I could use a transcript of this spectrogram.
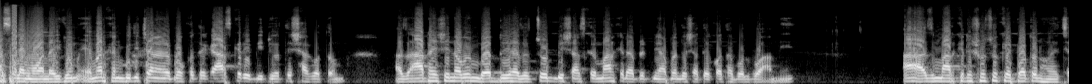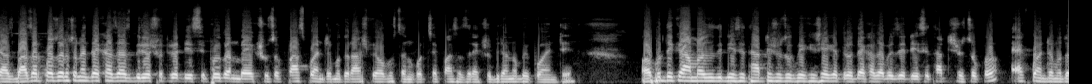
আসসালামু আলাইকুম। এমআর খান বিডি চ্যানেলের পক্ষ থেকে আজকের এই ভিডিওতে স্বাগতম। আজ আঠাশে নভেম্বর দুই হাজার চব্বিশ আজকের মার্কেট আপডেট নিয়ে আপনাদের সাথে কথা বলব আমি। আজ মার্কেটে সূচকে পতন হয়েছে। আজ বাজার পর্যালোচনায় দেখা যায় বৃহস্পতিবার ডিসি প্রধান বা এক সূচক পাঁচ পয়েন্টের মতো পেয়ে অবস্থান করছে পাঁচ হাজার একশো বিরানব্বই পয়েন্টে। অপরদিকে আমরা যদি ডিসি থার্টি সূচক দেখি, সেক্ষেত্রে দেখা যাবে যে ডিসি থার্টি সূচকও এক পয়েন্টের মতো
